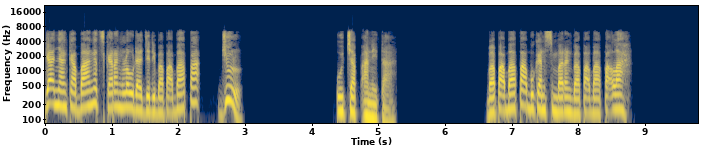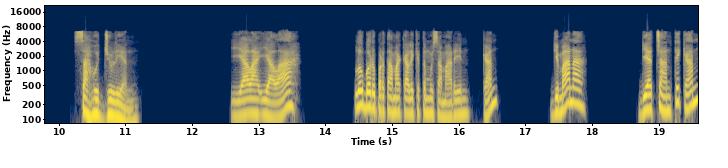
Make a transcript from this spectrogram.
Gak nyangka banget sekarang lo udah jadi bapak-bapak, Jul. Ucap Anita. Bapak-bapak bukan sembarang bapak-bapak lah. Sahut Julian. Iyalah, iyalah. Lo baru pertama kali ketemu sama Rin, kan? Gimana? Dia cantik kan?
